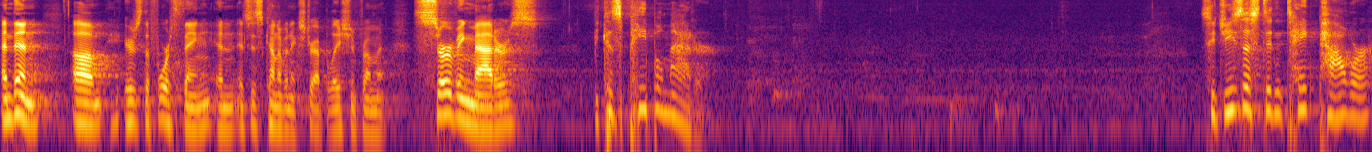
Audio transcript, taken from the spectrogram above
And then um, here's the fourth thing, and it's just kind of an extrapolation from it. Serving matters because people matter. See, Jesus didn't take power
